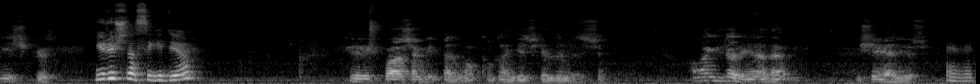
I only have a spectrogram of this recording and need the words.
İyi şükür. Yürüyüş nasıl gidiyor? Yürüyüş bu akşam gitmedim okuldan geç geldiğimiz için. Ama güzel yine de işe yarıyor. Evet.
